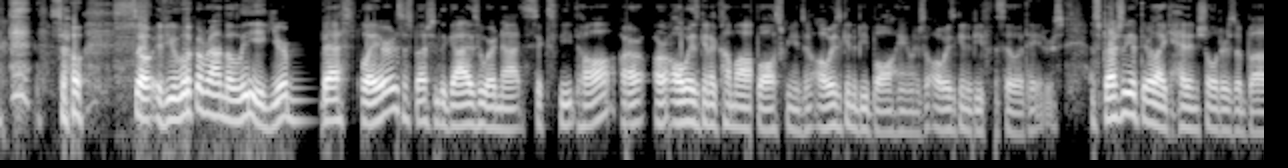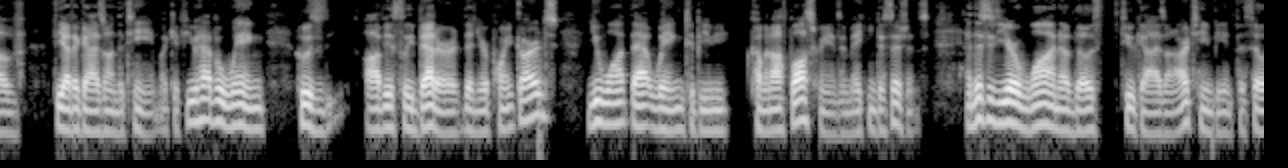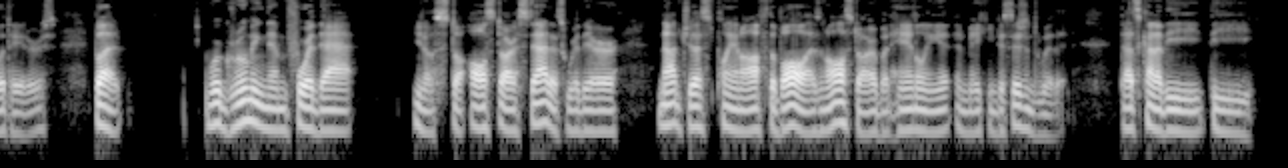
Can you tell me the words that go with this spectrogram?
so, so if you look around the league, your best players, especially the guys who are not six feet tall, are, are always going to come off ball screens and always going to be ball handlers, always going to be facilitators, especially if they're like head and shoulders above the other guys on the team. Like if you have a wing who's obviously better than your point guards, you want that wing to be coming off ball screens and making decisions. And this is year one of those two guys on our team being facilitators, but we're grooming them for that, you know, st- all-star status where they're not just playing off the ball as an all-star, but handling it and making decisions with it. That's kind of the the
